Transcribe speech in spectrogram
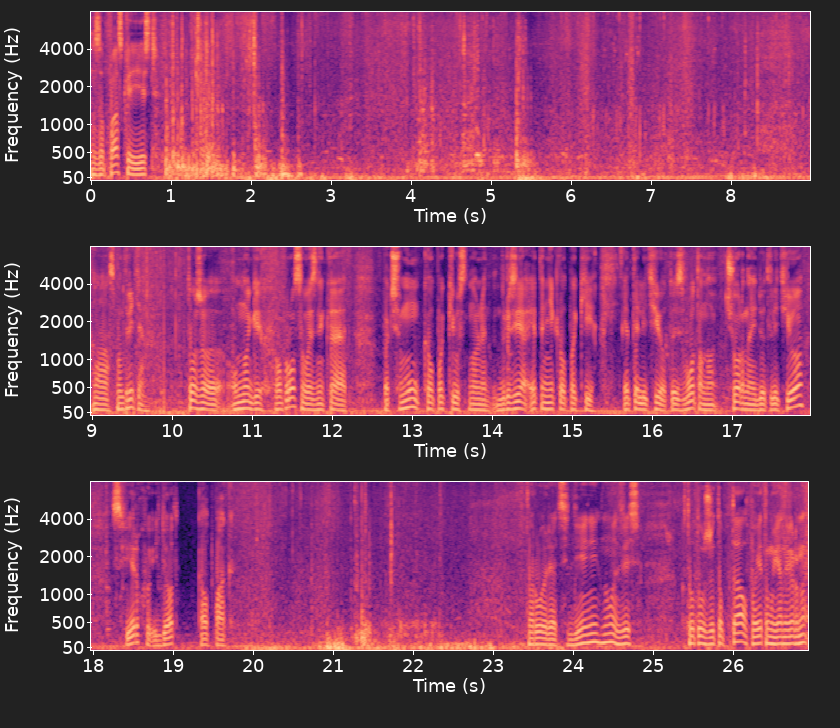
Запаска есть. Смотрите, тоже у многих вопросы возникает, почему колпаки установлены. Друзья, это не колпаки, это литье. То есть вот оно, черное идет литье, сверху идет колпак. Второй ряд сидений. Ну, вот здесь кто-то уже топтал, поэтому я, наверное,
